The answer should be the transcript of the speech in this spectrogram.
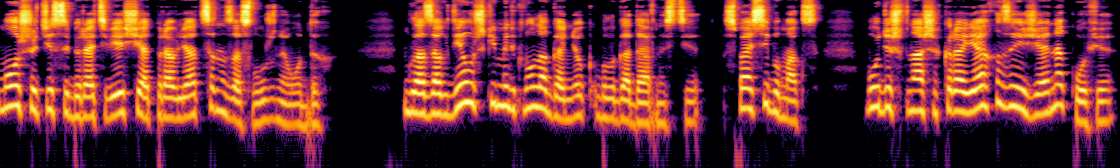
Можешь идти собирать вещи и отправляться на заслуженный отдых. В глазах девушки мелькнул огонек благодарности. «Спасибо, Макс. Будешь в наших краях, заезжай на кофе.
